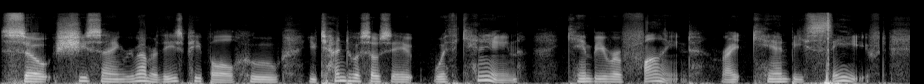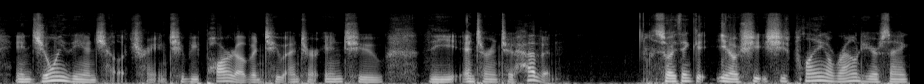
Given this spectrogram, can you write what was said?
So she's saying, remember, these people who you tend to associate with Cain can be refined, right, can be saved and join the angelic train to be part of and to enter into the enter into heaven so I think you know she she's playing around here, saying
